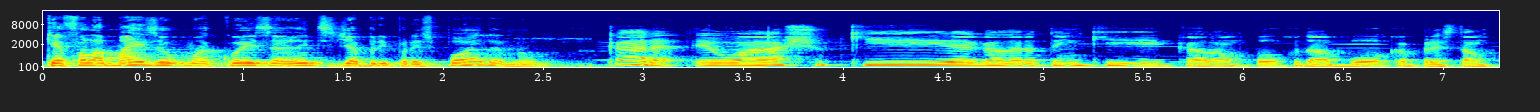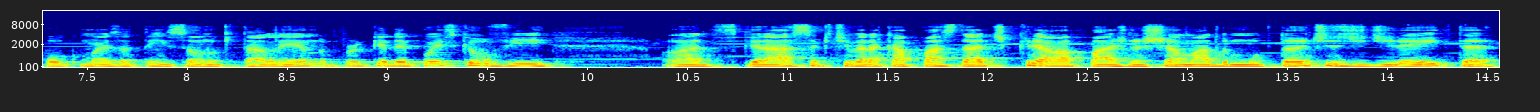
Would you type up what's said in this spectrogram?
quer falar mais alguma coisa antes de abrir para spoiler? Não? Cara, eu acho que a galera tem que calar um pouco da boca, prestar um pouco mais atenção no que tá lendo, porque depois que eu vi uma desgraça que tiver a capacidade de criar uma página chamada Mutantes de Direita,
